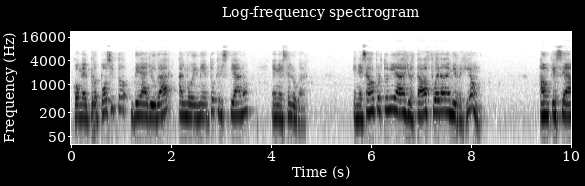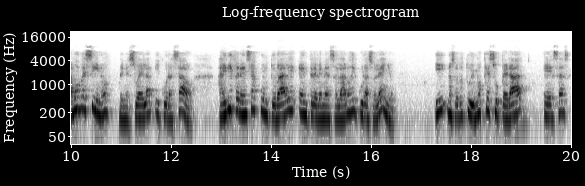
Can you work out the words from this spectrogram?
con el propósito de ayudar al movimiento cristiano en ese lugar. En esas oportunidades yo estaba fuera de mi región. Aunque seamos vecinos, Venezuela y Curazao, hay diferencias culturales entre venezolanos y curazoleños y nosotros tuvimos que superar esas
